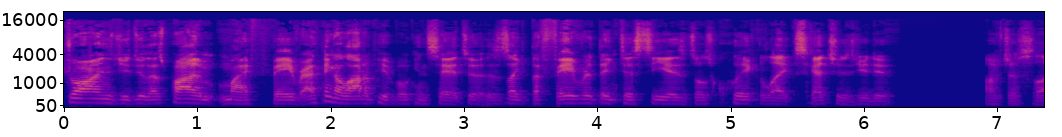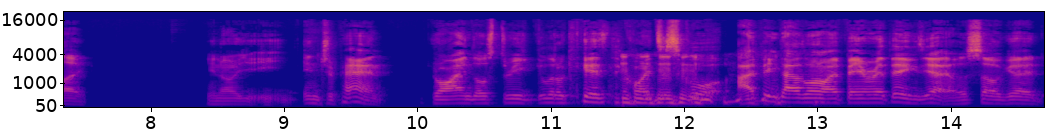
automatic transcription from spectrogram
drawings you do, that's probably my favorite. I think a lot of people can say it too. It's like the favorite thing to see is those quick like sketches you do of just like you know in Japan drawing those three little kids going to school. I think that was one of my favorite things. Yeah, it was so good.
